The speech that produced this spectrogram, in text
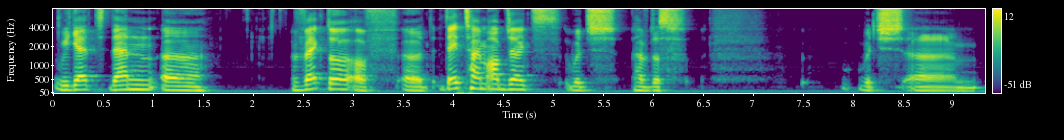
we get then a vector of uh, datetime objects which have this, which um,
